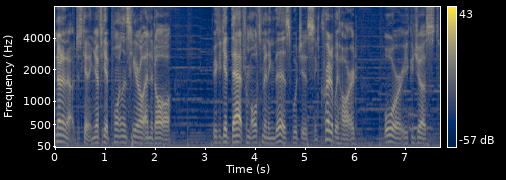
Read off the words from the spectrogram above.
No, no, no, just kidding. You have to get Pointless Here, I'll End It All. You could get that from ultimating this, which is incredibly hard, or you could just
